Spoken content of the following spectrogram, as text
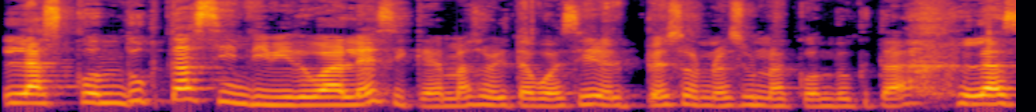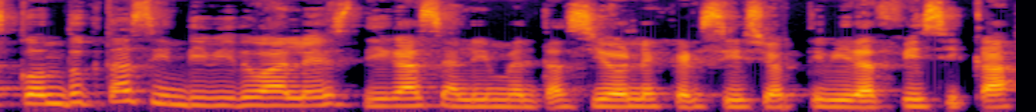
las conductas individuales, y que además ahorita voy a decir, el peso no es una conducta, las conductas individuales, dígase alimentación, ejercicio, actividad física,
